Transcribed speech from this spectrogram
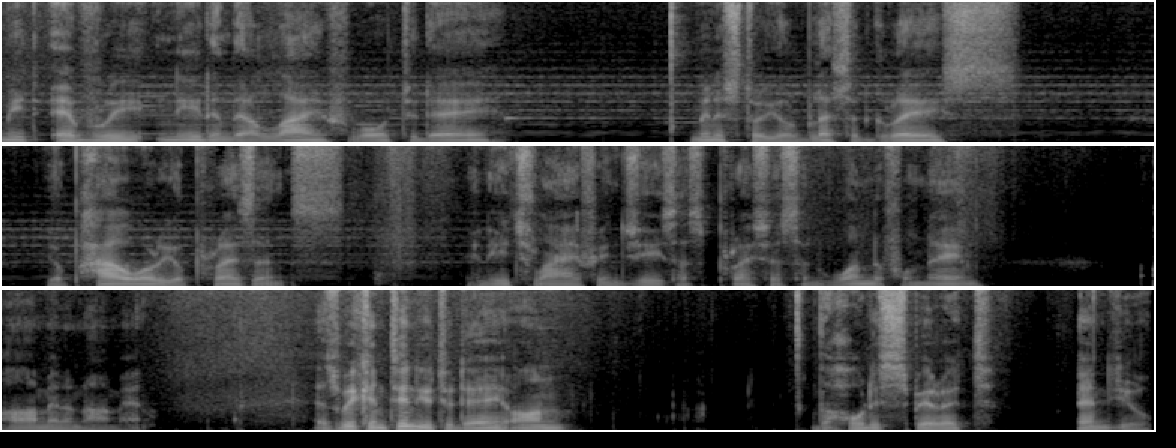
Meet every need in their life, Lord, today. Minister your blessed grace, your power, your presence in each life in Jesus' precious and wonderful name. Amen and amen. As we continue today on the Holy Spirit and you.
